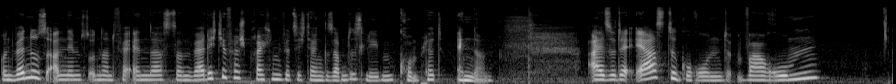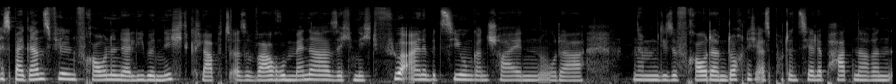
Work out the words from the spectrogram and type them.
Und wenn du es annimmst und dann veränderst, dann werde ich dir versprechen, wird sich dein gesamtes Leben komplett ändern. Also der erste Grund, warum es bei ganz vielen Frauen in der Liebe nicht klappt, also warum Männer sich nicht für eine Beziehung entscheiden oder ähm, diese Frau dann doch nicht als potenzielle Partnerin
